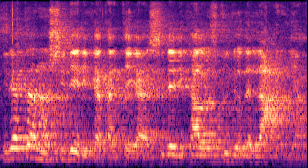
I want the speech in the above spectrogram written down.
In realtà non si dedica a tanti gas, si dedica allo studio dell'aria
